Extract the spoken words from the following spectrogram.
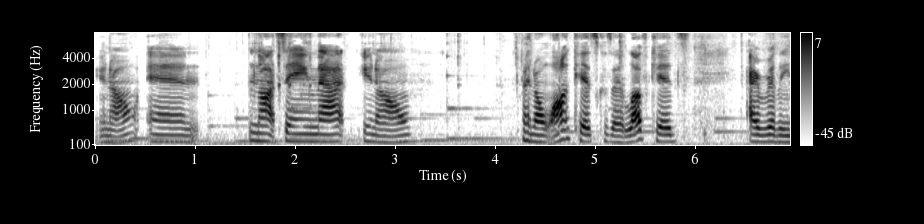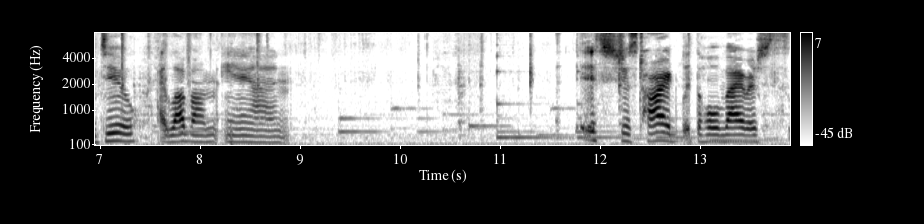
you know? And not saying that, you know, I don't want kids because I love kids. I really do. I love them. And it's just hard with the whole virus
